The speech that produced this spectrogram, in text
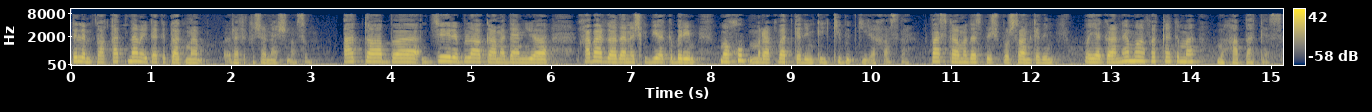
دلم طاقت نمیده که تا که من رفیقش نشناسم. حتی به زیر بلاک آمدن یا خبر دادنش که بیا که بریم ما خوب مراقبت کردیم که کی بود کی خواسته پس که آمده پیش پرسان کردیم و یگانه موفقیت ما محبت است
